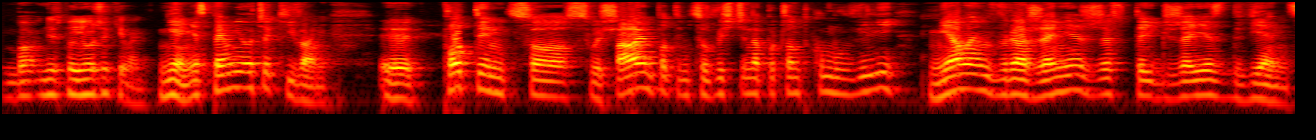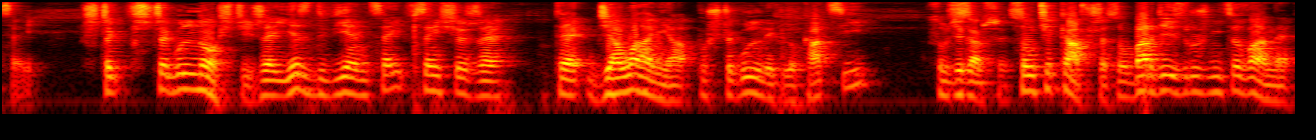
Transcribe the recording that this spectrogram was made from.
Bo nie spełnił oczekiwań. Nie, nie spełnił oczekiwań. Y, Po tym, co słyszałem, po tym, co wyście na początku mówili, miałem wrażenie, że w tej grze jest więcej. Szcze- w szczególności, że jest więcej w sensie, że te działania poszczególnych lokacji Są ciekawsze. są ciekawsze, są bardziej zróżnicowane,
